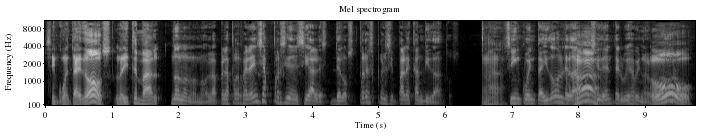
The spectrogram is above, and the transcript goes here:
52, leíste mal. No, no, no, no. En la- las preferencias presidenciales de los tres principales candidatos, Ajá. 52 le da al presidente Luis Abinader. Oh.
